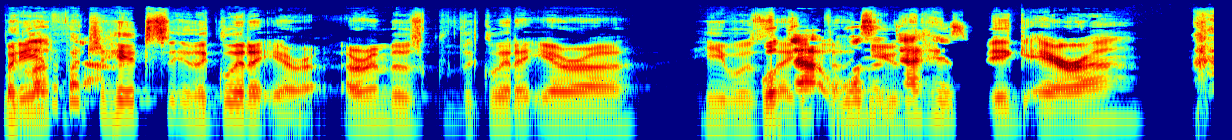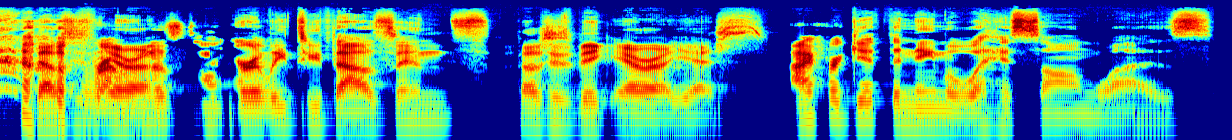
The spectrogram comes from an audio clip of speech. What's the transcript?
But We he had a bunch of hits in the glitter era. I remember it was the glitter era. He was Well, like that wasn't new- that his big era. That was his era. early two thousands. that was his big era. Yes. I forget the name of what his song was.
